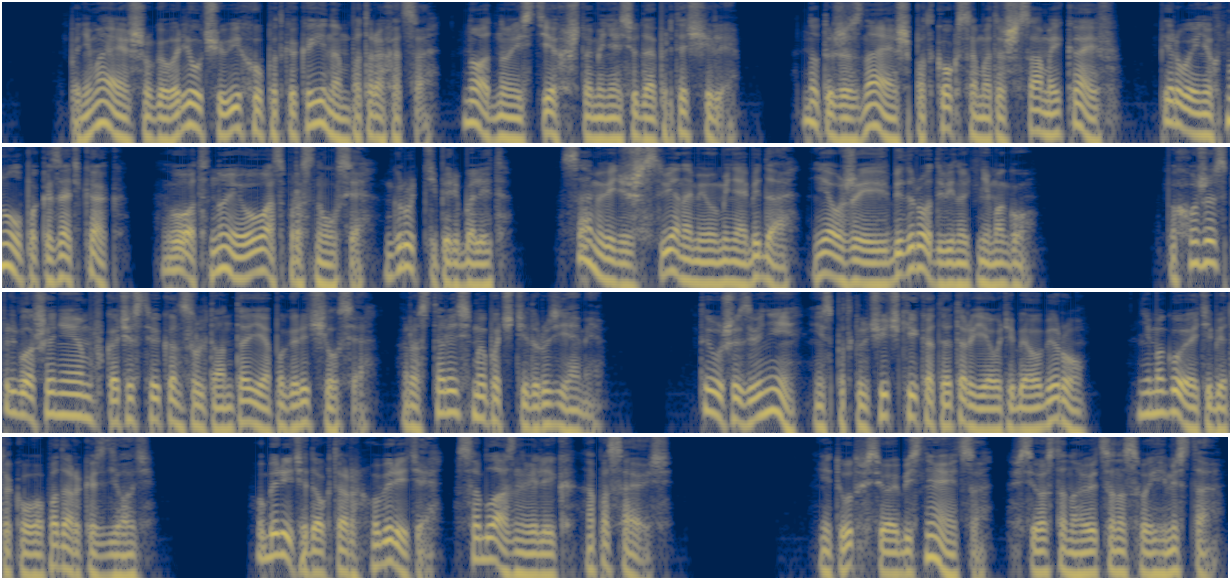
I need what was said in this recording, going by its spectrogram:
Понимаешь, уговорил чувиху под кокаином потрахаться, ну, одно из тех, что меня сюда притащили. Но ты же знаешь, под коксом это ж самый кайф, Первый нюхнул, показать как. Вот, ну и у вас проснулся. Грудь теперь болит. Сам видишь, с венами у меня беда. Я уже и в бедро двинуть не могу. Похоже, с приглашением в качестве консультанта я погорячился. Расстались мы почти друзьями. Ты уж извини, из-под ключички катетер я у тебя уберу. Не могу я тебе такого подарка сделать. Уберите, доктор, уберите. Соблазн велик, опасаюсь. И тут все объясняется, все становится на свои места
